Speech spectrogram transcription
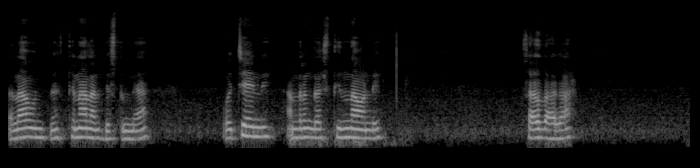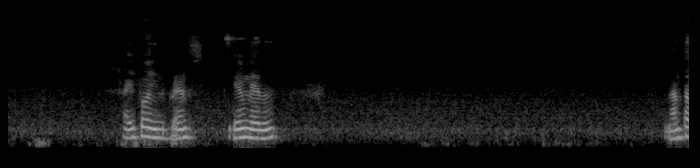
ఎలా ఉంది తినాలనిపిస్తుందా? వచ్చేయండి అందరం కలిసి తిందామండి. సరదాగా. అయిపోయింది ఫ్రెండ్స్. ఏం లేదు. అంతా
